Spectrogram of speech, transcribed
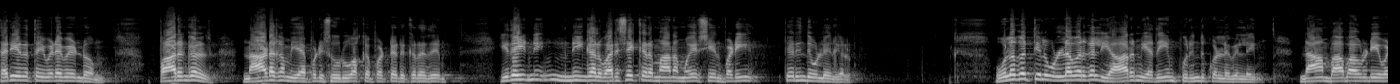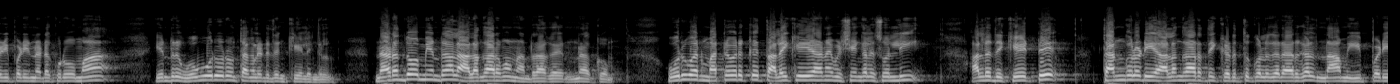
சரீரத்தை விட வேண்டும். பாருங்கள் நாடகம் எப்படி உருவாக்கப்பட்டிருக்கிறது. இதை நீ- நீங்கள் வரிசைக்கரமான முயற்சியின்படி தெரிந்து உள்ளீர்கள் உலகத்தில் உள்ளவர்கள் யாரும் எதையும் புரிந்து கொள்ளவில்லை. நாம் பாபாவுடைய வழிப்படி நடக்கிறோமா என்று ஒவ்வொருவரும் தங்களிடம் கேளுங்கள். நடந்தோம் என்றால் அலங்காரமும் நன்றாக நடக்கும். ஒருவர் மற்றவருக்கு தலைக்கீழான விஷயங்களை சொல்லி அல்லது கேட்டு தங்களுடைய அலங்காரத்தை கெடுத்துக்கொள்கிறார்கள். நாம் இப்படி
